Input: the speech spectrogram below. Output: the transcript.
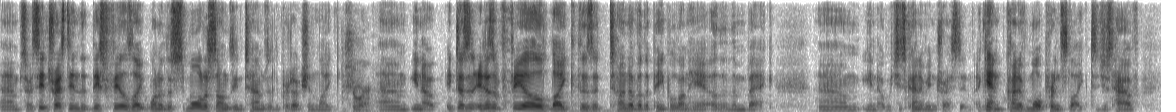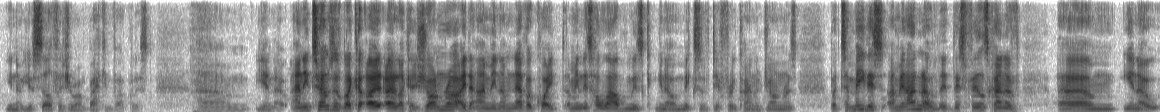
Um, so it's interesting that this feels like one of the smaller songs in terms of the production. Like, Sure. um, you know, it doesn't it doesn't feel like there's a ton of other people on here other than Beck. Um, you know, which is kind of interesting. Again, kind of more Prince like to just have you know yourself as your own backing vocalist. Um, you know, and in terms of like a, a, like a genre, I, I mean, I'm never quite. I mean, this whole album is you know a mix of different kind of genres, but to me, this I mean, I don't know. This feels kind of, um, you know,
